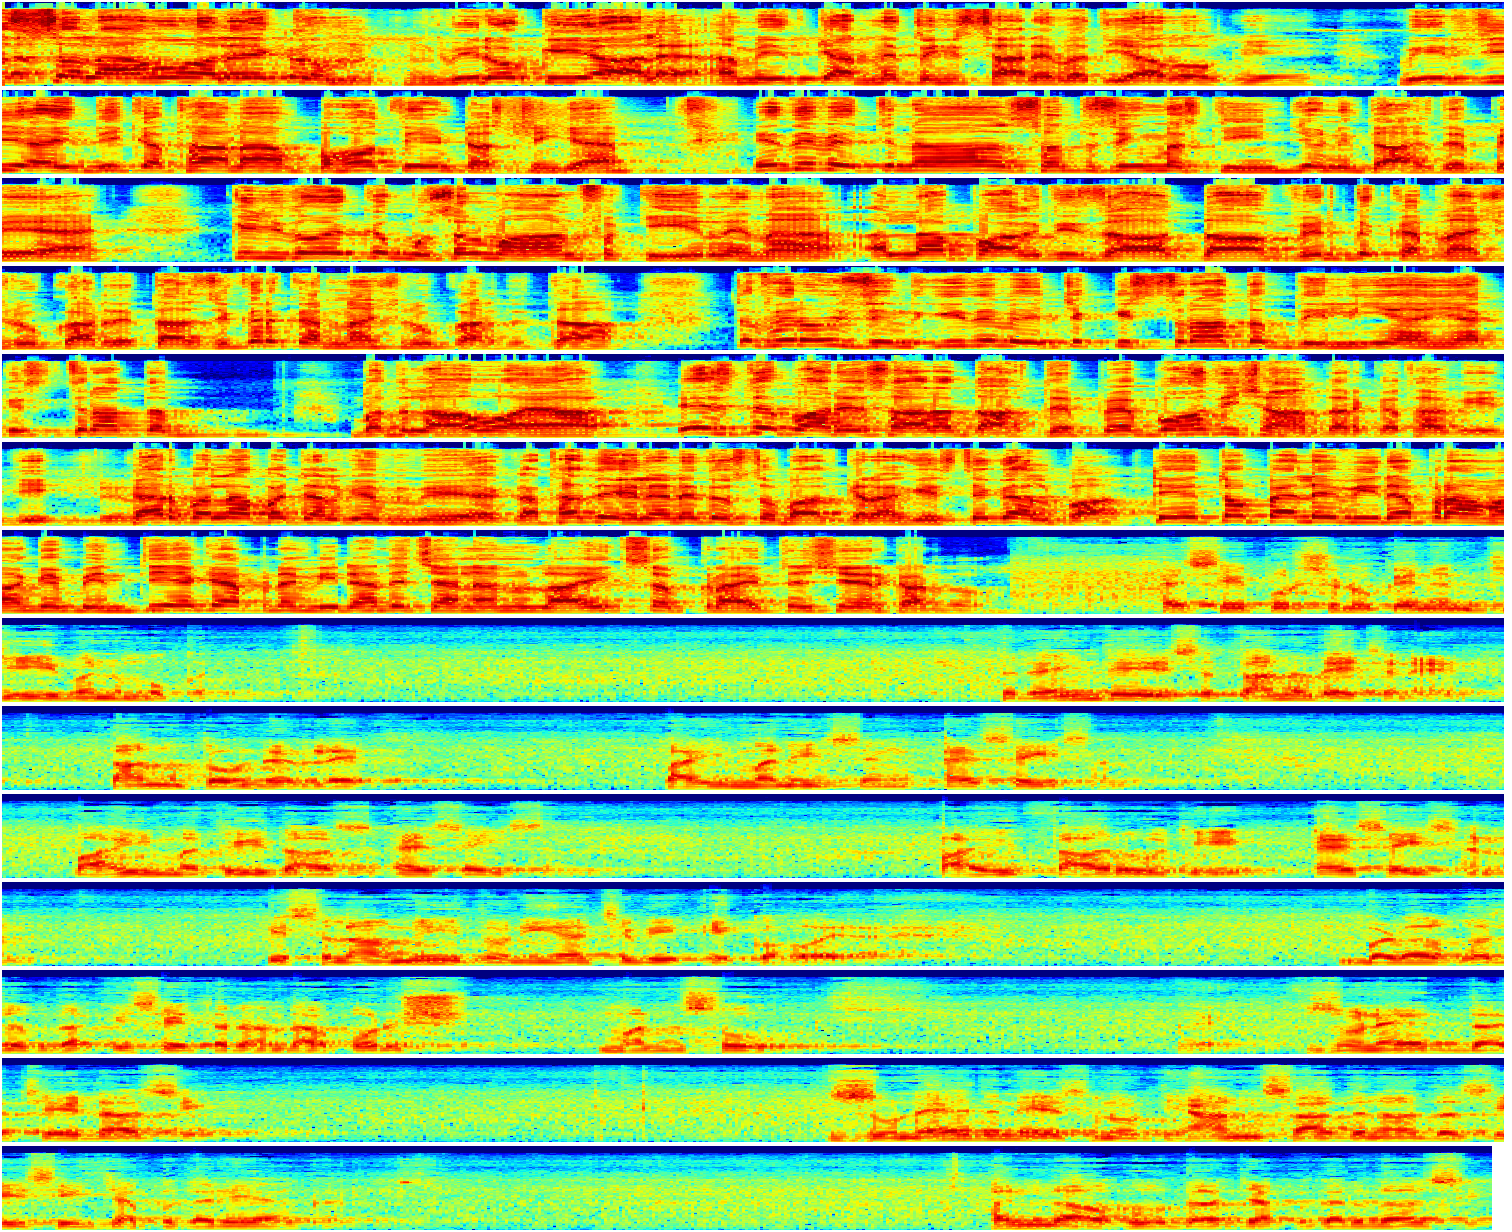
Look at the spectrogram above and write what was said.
ਅਸਲਾਮੁ ਅਲੈਕੁਮ। ਵੀਰੋ, ਕੀ ਹਾਲ ਹੈ? ਉਮੀਦ ਕਰਨੇ ਤੁਸੀਂ ਸਾਰੇ ਵਧੀਆ ਹੋਵੋਗੇ। ਵੀਰ ਜੀ, ਅੱਜ ਦੀ ਕਥਾ ਨਾ ਬਹੁਤ ਹੀ ਇੰਟਰਸਟਿੰਗ ਹੈ। ਇਹਦੇ ਵਿੱਚ ਨਾ ਸੰਤ ਸਿੰਘ ਮਸਕੀਨ ਜੀ ਹੁਣੀ ਦੱਸਦੇ ਪਏ ਹੈ ਕਿ ਜਦੋਂ ਇੱਕ ਮੁਸਲਮਾਨ ਫਕੀਰ ਨੇ ਨਾ ਅੱਲਾਹ ਪਾਕ ਦੀ ਜ਼ਾਤ ਦਾ ਵਿਰਦ ਕਰਨਾ ਸ਼ੁਰੂ ਕਰ ਦਿੱਤਾ, ਜ਼ਿਕਰ ਕਰਨਾ ਸ਼ੁਰੂ ਕਰ ਦਿੱਤਾ, ਤਾਂ ਫਿਰ ਉਹਦੀ ਜ਼ਿੰਦਗੀ ਦੇ ਵਿੱਚ ਕਿਸ ਤਰ੍ਹਾਂ ਤਬਦੀਲੀਆਂ ਆਈਆਂ, ਕਿਸ ਤਰ੍ਹਾਂ ਤਬ ਬਦਲਾਅ ਆਇਆ ਇਸ ਦੇ ਬਾਰੇ ਸਾਰਾ ਦੱਸਦੇ ਪਏ। ਬਹੁਤ ਹੀ ਸ਼ਾਨਦਾਰ ਕਥਾ ਵੀਰ ਜੀ। ਖੈਰ, ਪਹਿਲਾਂ ਆਪਾਂ ਚੱਲ ਕੇ ਕਥਾ ਦੇਖ ਲੈਣੇ ਤੇ ਉਸ ਤੋਂ ਬਾਅਦ ਕਰਾਂਗੇ ਇਸ ਤੇ ਗੱਲਬਾਤ। ਤੇ ਇਹ ਤੋਂ ਪਹਿਲੇ ਵੀਰਾਂ ਭਰਾਵਾਂ ਅੱਗੇ ਬੇਨਤੀ ਹੈ ਕਿ ਆਪਣੇ ਵੀਰਾਂ ਦੇ ਚੈਨਲ ਨੂੰ ਲਾਈਕ ਸਬਸਕ੍ਰਾਈਬ ਤੇ ਸ਼ੇਅਰ ਕਰ ਦਿਓ। ਐਸੇ ਪੁਰਸ਼ ਨੂੰ ਕਹਿੰਦੇ ਨੇ, ਜੀਵਨ ਮੁਕਤ। ਰਹਿੰਦੇ ਇਸ ਤਨ ਦੇ ਚ ਨੇ, ਤਨ ਤੋਂ ਨਿਰਲੇ। ਭਾਈ ਮਨੀ ਸਿੰਘ ਐਸੇ ਹੀ ਸਨ। ਭਾਈ ਮਤੀ ਦਾਸ ਐਸੇ ਹੀ ਸਨ। ਭਾਈ ਤਾਰੂ ਜੀ ਐਸੇ ਹੀ ਸਨ। ਇਸਲਾਮੀ ਦੁਨੀਆ 'ਚ ਵੀ ਇੱਕ ਹੋਇਆ ਹੈ। ਬੜਾ ਗਜ਼ਬ ਦਾ ਇਸੇ ਤਰ੍ਹਾਂ ਦਾ ਪੁਰਸ਼ ਮਨਸੂਰ। ਜ਼ੁਨੈਦ ਦਾ ਚੇਲਾ ਸੀ। ਜ਼ੁਨੈਦ ਨੇ ਇਸ ਨੂੰ ਧਿਆਨ ਸਾਧਨਾ ਦਸੀ ਸੀ, ਜਪ ਕਰਿਆ ਕਰ। ਅੱਲਾਹੂ ਦਾ ਜਪ ਕਰਦਾ ਸੀ।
